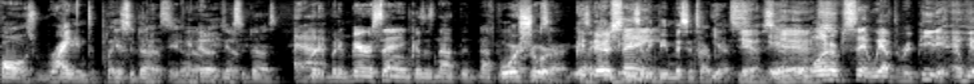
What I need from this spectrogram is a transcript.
falls right into place. yes it does You know It what I mean? yes it does And but I- it, but it bears saying because it's not the not the For I'm sure, sorry. because Yeah. it They're can easily be misinterpreted. Yes. Yes, Yeah, yes. one hundred percent. We have to repeat it, and we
